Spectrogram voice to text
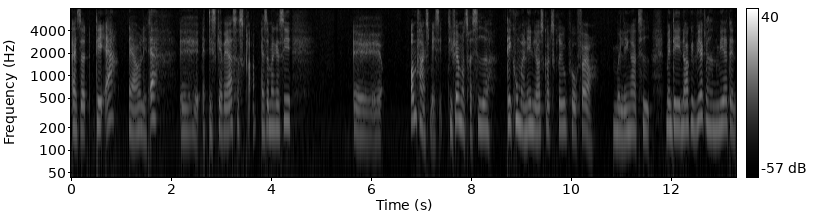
altså det er ærgerligt, ja. øh, at det skal være så skrab. Altså man kan sige, øh, omfangsmæssigt, de 65 sider, det kunne man egentlig også godt skrive på før med længere tid. Men det er nok i virkeligheden mere den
